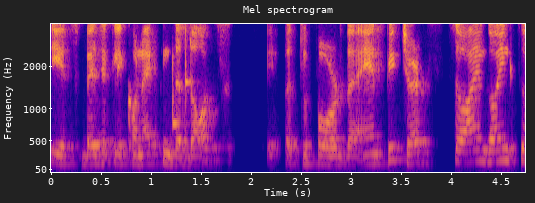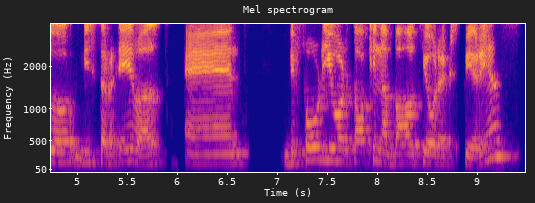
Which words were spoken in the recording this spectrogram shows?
it's basically connecting the dots to, for the end picture. So I'm going to Mr. Evald, and before you were talking about your experience,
